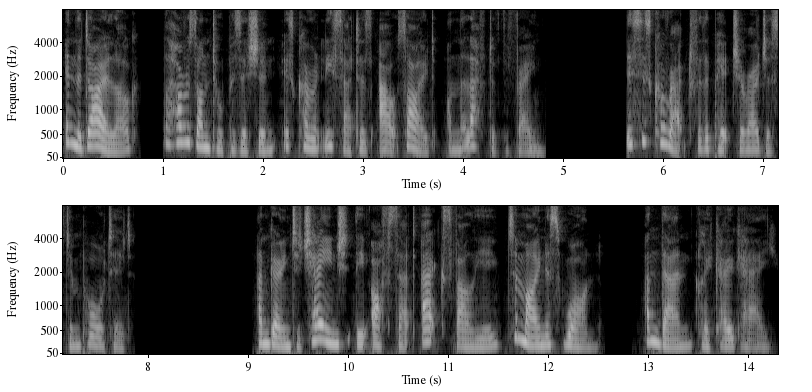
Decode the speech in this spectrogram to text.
In the dialog, the horizontal position is currently set as outside on the left of the frame. This is correct for the picture I just imported. I'm going to change the offset x value to minus 1 and then click OK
